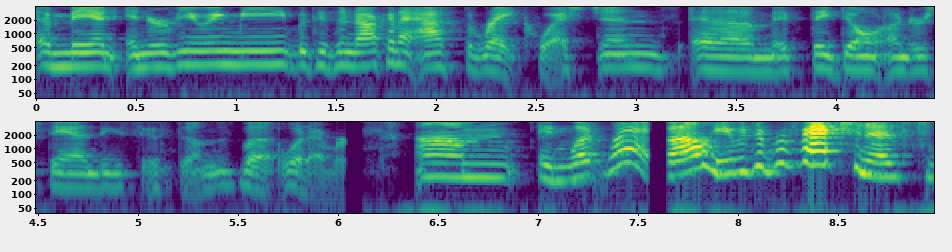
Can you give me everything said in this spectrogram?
a man interviewing me because they're not going to ask the right questions um, if they don't understand these systems. But whatever. Um, in what way? Well, he was a perfectionist.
